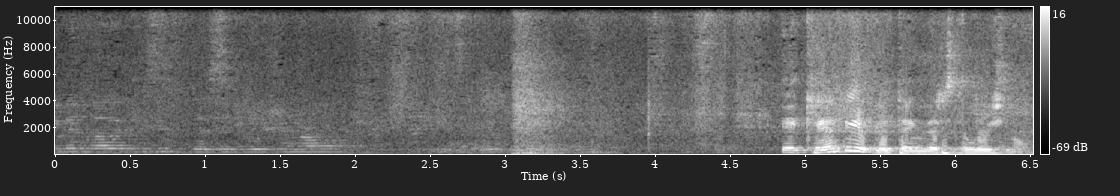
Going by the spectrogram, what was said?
even though this is disillusional, it's a good thing. It can be a good thing that it's delusional.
